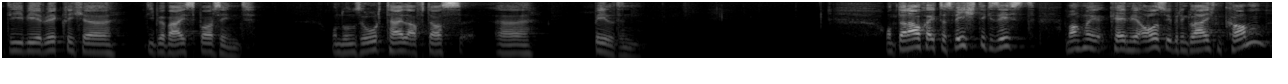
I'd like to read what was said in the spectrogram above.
die wir wirklich, äh, die beweisbar sind. Und unser Urteil auf das äh, bilden. Und dann auch etwas Wichtiges ist, Manchmal kehren wir alles über den gleichen Kamm.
